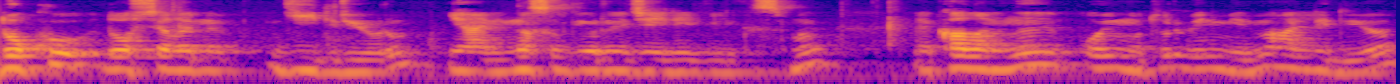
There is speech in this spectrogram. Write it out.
doku dosyalarını giydiriyorum. Yani nasıl görüneceğiyle ilgili kısmı. E, Kalanını oyun motoru benim yerime hallediyor.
